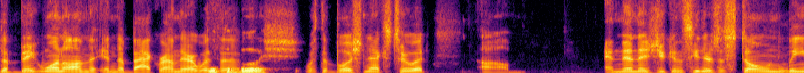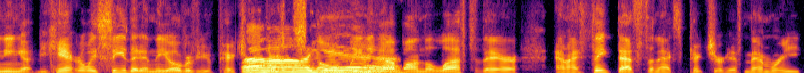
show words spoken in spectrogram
The big one on the in the background there with, with the, the, bush. With the bush next to it. Um, and then as you can see, there's a stone leaning up. You can't really see that in the overview picture. There's a ah, stone yeah. leaning up on the left there. And I think that's the next picture if memory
